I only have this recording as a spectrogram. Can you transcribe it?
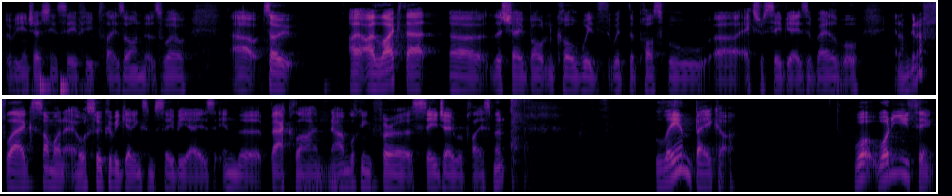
it'll be interesting to see if he plays on as well. Uh, so I, I, like that uh, the Shai Bolton call with with the possible uh, extra CBAs available, and I'm going to flag someone else who could be getting some CBAs in the back line. Now I'm looking for a CJ replacement. Liam Baker. What what do you think?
